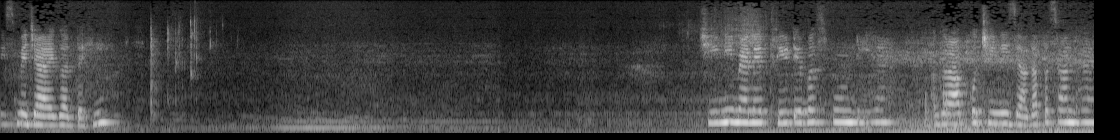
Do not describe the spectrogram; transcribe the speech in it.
इसमें जाएगा दही। चीनी मैंने थ्री टेबल स्पून ली है। अगर आपको चीनी ज़्यादा पसंद है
